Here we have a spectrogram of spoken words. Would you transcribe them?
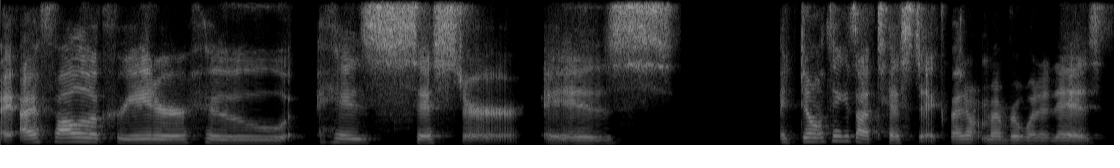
I, I follow a creator who his sister is I don't think it's autistic, but I don't remember what it is.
